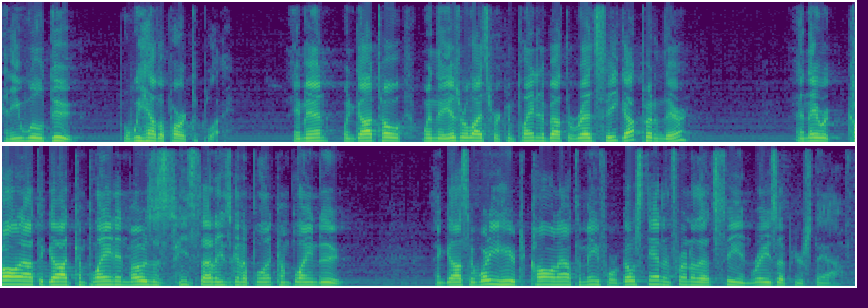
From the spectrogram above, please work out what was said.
And He will do. But we have a part to play. Amen? When God told, when the Israelites were complaining about the Red Sea, God put them there. And they were calling out to God, complaining. Moses, he said he's going to complain too. And God said, What are you here calling out to me for? Go stand in front of that sea and raise up your staff.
